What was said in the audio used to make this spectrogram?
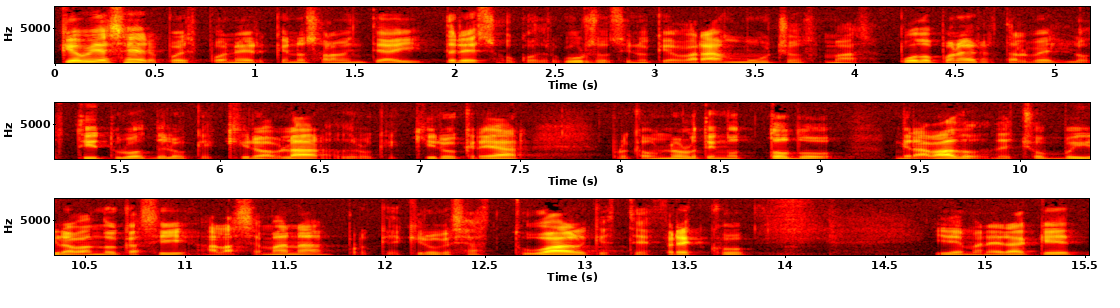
¿Qué voy a hacer? Pues poner que no solamente hay tres o cuatro cursos, sino que habrá muchos más. Puedo poner tal vez los títulos de lo que quiero hablar o de lo que quiero crear, porque aún no lo tengo todo grabado. De hecho, voy grabando casi a la semana porque quiero que sea actual, que esté fresco y de manera que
